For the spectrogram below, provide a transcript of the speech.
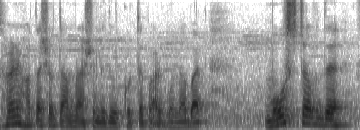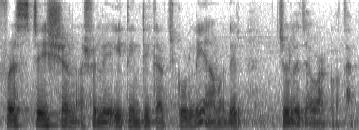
ধরনের হতাশা তো আমরা আসলে দূর করতে পারব না but most of the frustration আসলে এই তিনটি কাজ করলেই আমাদের চলে যাওয়ার কথা।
